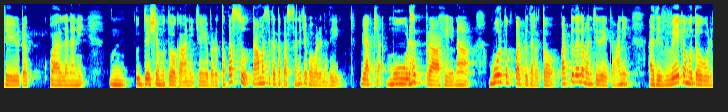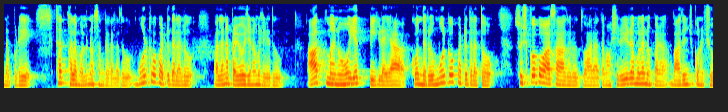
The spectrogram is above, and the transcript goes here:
చేయుట వలనని ఉద్దేశముతో కానీ చేయబడు తపస్సు తామసిక తపస్సు అని చెప్పబడినది. వ్యాఖ్య. మూఢగ్రాహేణ మూర్ఖపు పట్టుదలతో. పట్టుదల మంచిదే కానీ అది వివేకముతో కూడినప్పుడే సత్ఫలములు నొసంగగలదు మూర్ఖపు పట్టుదలలు వలన ప్రయోజనము లేదు. ఆత్మనో యత్ పీడయ. కొందరు మూర్ఖపు పట్టుదలతో శుష్కోపవాసాదులు ద్వారా తమ శరీరములను ప బాధించుకొనుచు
